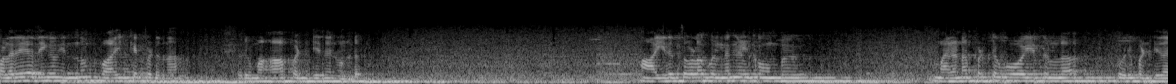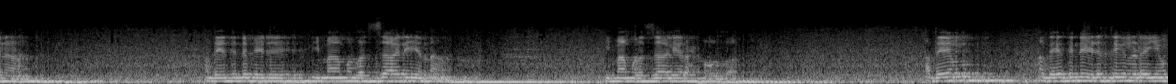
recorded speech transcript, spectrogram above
വളരെയധികം ഇന്നും വായിക്കപ്പെടുന്ന ഒരു മഹാപണ്ഡിതനുണ്ട്. ആയിരത്തോളം കൊല്ലങ്ങൾക്ക് മുമ്പ് മരണപ്പെട്ടു പോയിട്ടുള്ള ഒരു പണ്ഡിതനാണ്. അദ്ദേഹത്തിന്റെ പേര് ഇമാം റസാലി എന്നാണ്. ഇമാം റസാലി റഹ്മുള്ള അദ്ദേഹം അദ്ദേഹത്തിന്റെ എഴുത്തുകളുടെയും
